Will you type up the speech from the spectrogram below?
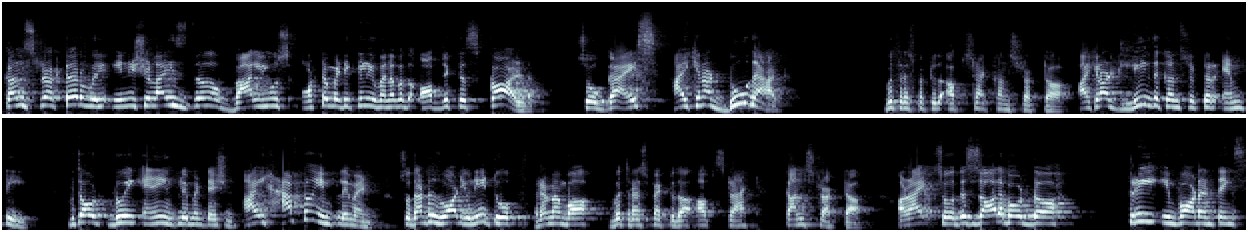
Constructor will initialize the values automatically whenever the object is called. So guys, I cannot do that with respect to the abstract constructor. I cannot leave the constructor empty without doing any implementation. I have to implement. So that is what you need to remember with respect to the abstract constructor. All right. So this is all about the three important things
